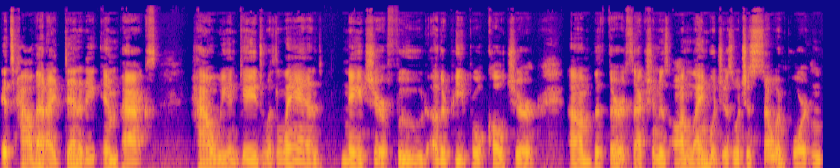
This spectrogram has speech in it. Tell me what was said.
It's how that identity impacts how we engage with land nature, food, other people, culture. Um, the third section is on languages, which is so important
